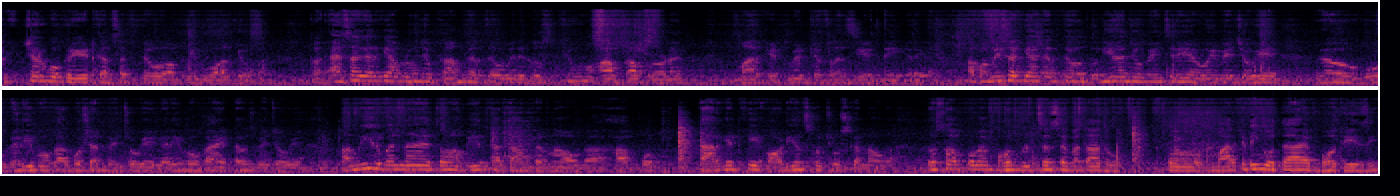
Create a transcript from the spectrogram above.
पिक्चर को क्रिएट कर सकते हो अपनी वॉल के ऊपर। तो ऐसा करके आप लोग जब काम करते हो मेरे दोस्त, क्यों आपका प्रोडक्ट मार्केट में डिफ्रेंशिएट नहीं करेगा? आप हमेशा क्या करते हो, दुनिया जो बेच रही है वही बेचोगे वो गरीबों का क्वेश्चन बेचोगे, गरीबों का आइटम्स बेचोगे। अमीर बनना है तो अमीर का काम करना होगा, आपको टारगेट की ऑडियंस को चूज़ करना होगा। दोस्तों, आपको मैं बहुत बिज़नेस से बता दूँ तो मार्केटिंग होता है बहुत इजी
